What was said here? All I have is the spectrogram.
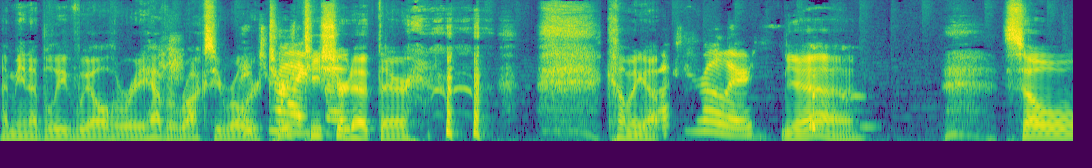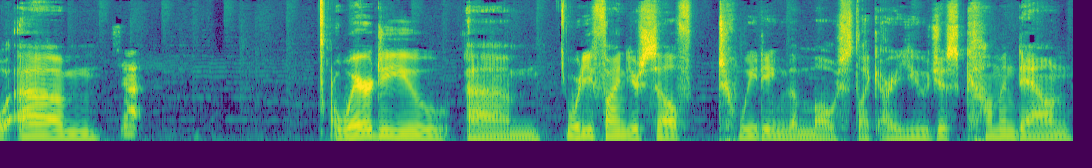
I mean, I believe we already have a Roxy Roller t- t-shirt but- out there coming up. Roxy Rollers. Yeah. So, um, So- where do you um, where do you find yourself tweeting the most? Like, are you just coming down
